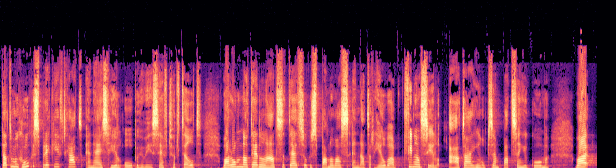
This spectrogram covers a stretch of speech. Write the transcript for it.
Dat hij een goed gesprek heeft gehad en hij is heel open geweest. Hij heeft verteld waarom dat hij de laatste tijd zo gespannen was en dat er heel wat financiële uitdagingen op zijn pad zijn gekomen. Waar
